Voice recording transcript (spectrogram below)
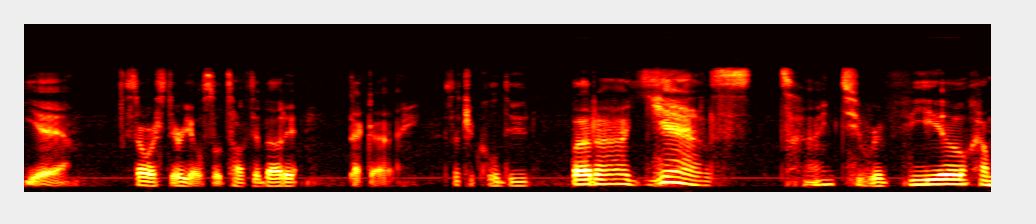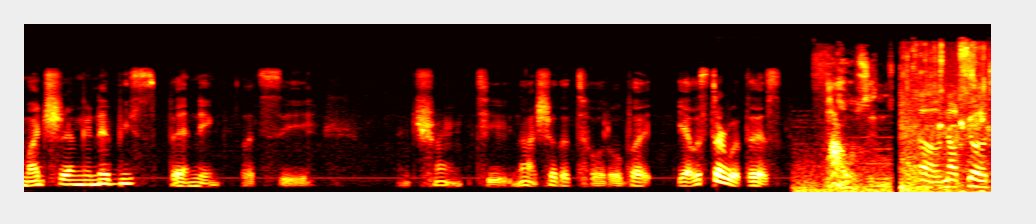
Yeah, Star Wars Theory also talked about it. That guy, such a cool dude. But uh, yeah, it's time to reveal how much I'm gonna be spending. Let's see. I'm trying to not show the total, but yeah, let's start with this. Thousands. Oh, not good.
